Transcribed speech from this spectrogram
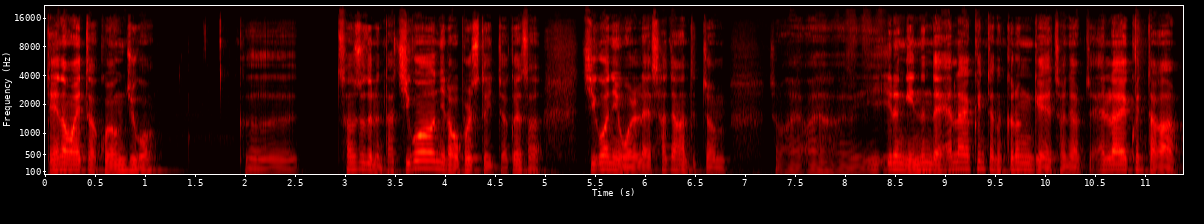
데이나 화이트가 고용주고 그 선수들은 다 직원이라고 볼 수도 있죠. 그래서 직원이 원래 사장한테 좀, 좀, 아유, 아유, 이- 이런 게 있는데, 엘라이 퀸타는 그런 게 전혀 없죠. 엘라이 퀸타가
